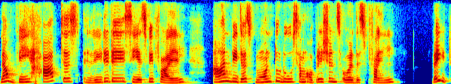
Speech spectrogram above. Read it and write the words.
Now we have just read a CSV file and we just want to do some operations over this file, right?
